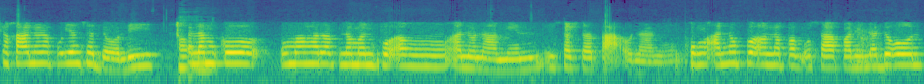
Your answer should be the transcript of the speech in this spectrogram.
saka ano na po yan sa Dolly. Oo. Alam ko, umaharap naman po ang ano namin, isa sa tao namin. Kung ano po ang napag-usapan nila doon,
